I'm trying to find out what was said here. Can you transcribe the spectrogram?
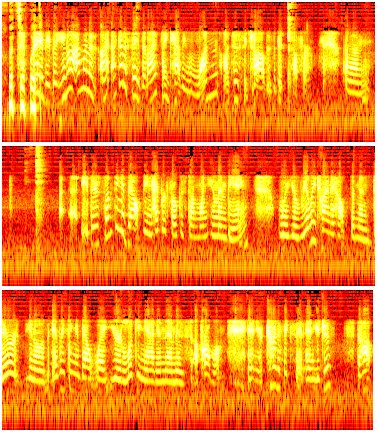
That's all like Maybe, but you know, I'm gonna. I, I gotta say that I think having one autistic child is a bit tougher. Um, there's something about being hyper focused on one human being, where you're really trying to help them, and they're, you know, everything about what you're looking at in them is a problem, and you're trying to fix it, and you just stop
